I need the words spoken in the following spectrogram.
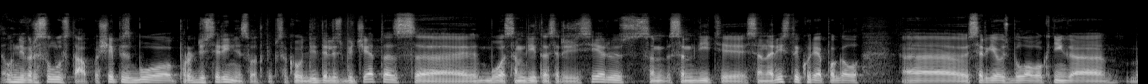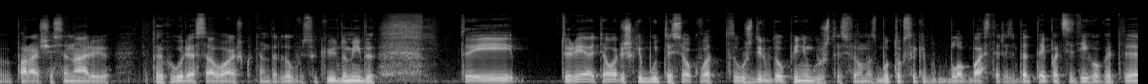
universalus tapo. Šiaip jis buvo producerinis, vat, kaip sakau, didelis biudžetas, buvo samdytas režisierius, sam, samdyti scenaristai, kurie pagal uh, Sergejaus Bilovo knygą parašė scenarijų, kūrė savo, aišku, ten dar daug visokių įdomybių. Uh, Tai turėjo teoriškai būti tiesiog vat, uždirbti daug pinigų už tas filmas, būtų toks kaip blockbusteris, bet taip atsitiko, kad e,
